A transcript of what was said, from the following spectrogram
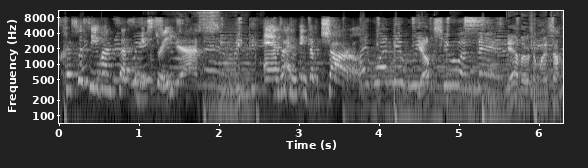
Christmas Eve on Sesame Street. Yes. And I think of Charo. Yep. Yeah, those are my top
